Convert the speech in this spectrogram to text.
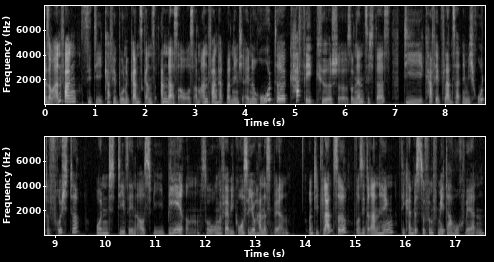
Also am Anfang sieht die Kaffeebohne ganz, ganz anders aus. Am Anfang hat man nämlich eine rote Kaffeekirsche, so nennt sich das. Die Kaffeepflanze hat nämlich rote Früchte und die sehen aus wie Beeren, so ungefähr wie große Johannisbeeren. Und die Pflanze, wo sie dranhängen, die kann bis zu fünf Meter hoch werden.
